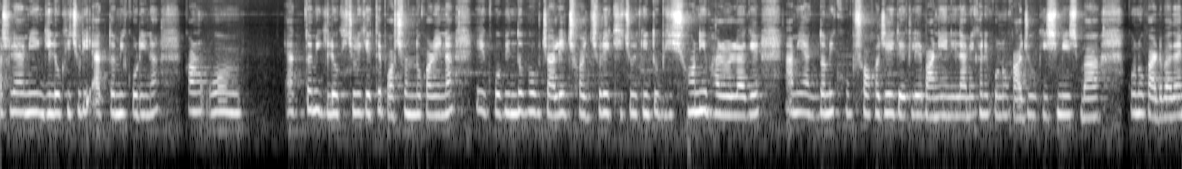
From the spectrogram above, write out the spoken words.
আসলে আমি গিলো খিচুড়ি একদমই করি না। কারণ ও একদমই গিলো খিচুড়ি খেতে পছন্দ করে না। এই গোবিন্দভোগ চালের ঝরঝরে খিচুড়ি কিন্তু ভীষণই ভালো লাগে। আমি একদমই খুব সহজেই দেখলে বানিয়ে নিলাম। এখানে কোনো কাজু, কিশমিশ বা কোনো কাঠবাদাম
